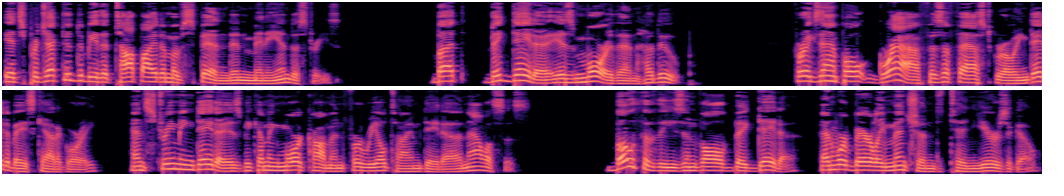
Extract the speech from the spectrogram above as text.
It's projected to be the top item of spend in many industries. But big data is more than Hadoop. For example, Graph is a fast growing database category, and streaming data is becoming more common for real time data analysis. Both of these involve big data and were barely mentioned 10 years ago.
